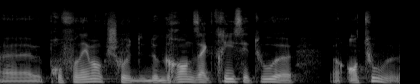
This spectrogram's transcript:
euh, profondément, que je trouve de, de grandes actrices et tout, euh, en tout. euh,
